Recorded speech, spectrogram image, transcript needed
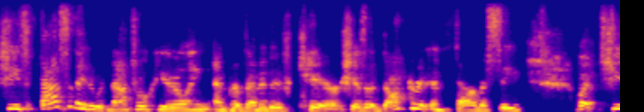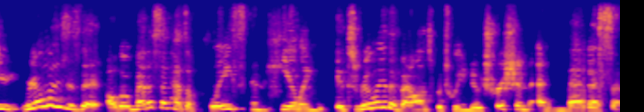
She's fascinated with natural healing and preventative care. She has a doctorate in pharmacy, but she realizes that although medicine has a place in healing, it's really the balance between nutrition and medicine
